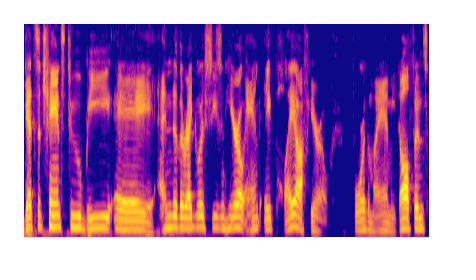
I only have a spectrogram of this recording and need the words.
gets a chance to be a end of the regular season hero and a playoff hero for the Miami Dolphins.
